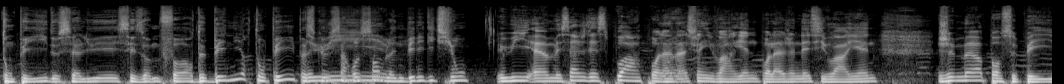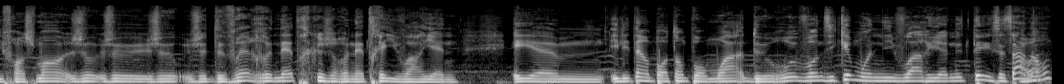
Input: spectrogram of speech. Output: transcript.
ton pays, de saluer ces hommes forts, de bénir ton pays, parce que ça ressemble à une bénédiction. Oui, un message d'espoir pour la nation ivoirienne, pour la jeunesse ivoirienne. Je meurs pour ce pays, franchement. Je, je, je, je devrais renaître que je renaîtrai ivoirienne. Et euh, il était important pour moi de revendiquer mon ivoirienneté, c'est ça, Ah non?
